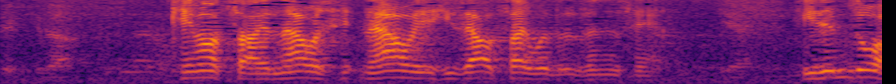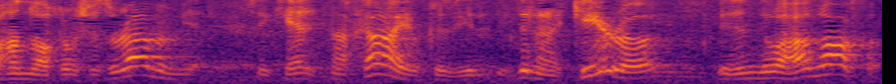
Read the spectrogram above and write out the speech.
picked it up. Came outside. Now, is, now he's outside with it in his hand. He didn't do a hanocha, a rabbim yet. So he can't, it's not chayiv, because he, he did an akira, he didn't do a hanocha.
